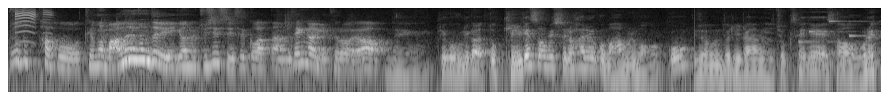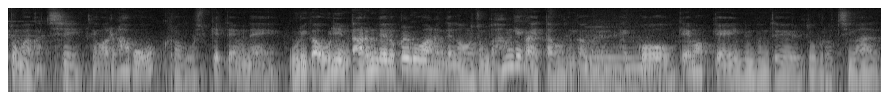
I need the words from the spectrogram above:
뿌듯하고 정말 많은 분들이 의견을 주실 수 있을 것 같다는 생각이 들어요. 네. 그리고 우리가 또 길게 서비스를 하려고 마음을 먹었고 유저분들이랑 이쪽 세계에서 오랫동안 같이 생활을 하고 그러고 싶기 때문에 우리가 우리 나름대로 끌고 가는 데는 어느 정도 한계가 있다고 생각을 음. 했고 게임 업계에 있는 분들도 그렇지만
